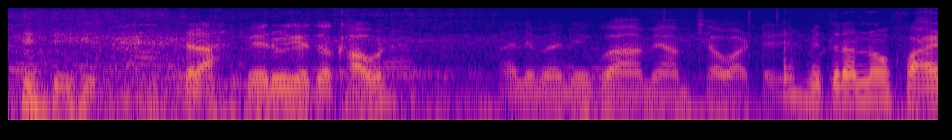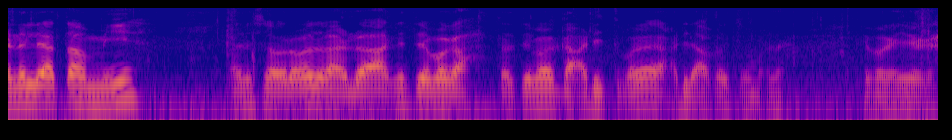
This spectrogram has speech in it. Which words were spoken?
चला पेरू घेतो खाऊन. आणि मग निघू आम्ही आमच्या वाटेने. मित्रांनो फायनली आता मी आणि सौरभच राहिलो आणि ते बघा आता ते बघा गाडीत बघा गाडी दाखवतो तुम्हाला. हे बघा हे बघा.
